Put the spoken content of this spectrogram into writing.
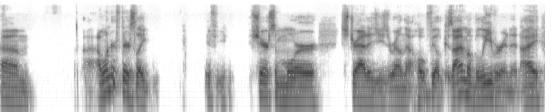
um, i wonder if there's like if you share some more strategies around that hope field because i'm a believer in it i yes.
